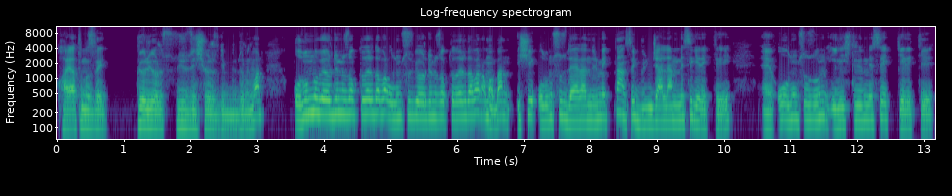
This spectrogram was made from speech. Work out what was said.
hayatımızda görüyoruz, yüzleşiyoruz gibi bir durum var. Olumlu gördüğümüz noktaları da var, olumsuz gördüğümüz noktaları da var ama ben işi olumsuz değerlendirmektense güncellenmesi gerektiği, e, o olumsuzluğun iyileştirilmesi gerektiği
